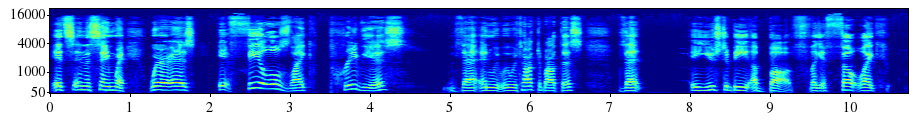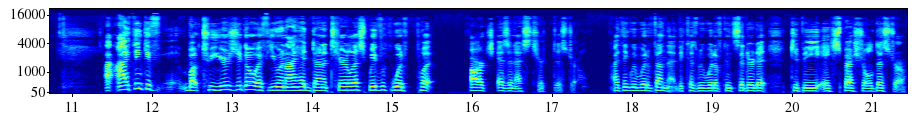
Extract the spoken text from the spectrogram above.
It's in the same way. Whereas it feels like previous that, and we, we talked about this, that it used to be above. Like it felt like. I think if about two years ago, if you and I had done a tier list, we would have put Arch as an S tier distro. I think we would have done that because we would have considered it to be a special distro.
